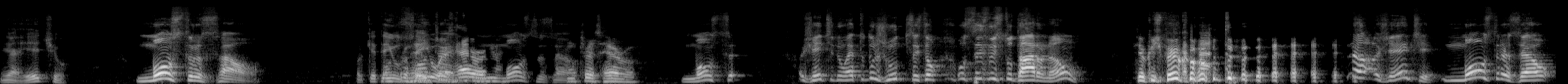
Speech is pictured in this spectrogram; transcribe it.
E aí, tio? Monstro Porque tem Monstro o Z e o Harrow, né? Monstro Montrezl Harrell. Monstro. Gente, não é tudo junto. Vocês, estão... Vocês não estudaram, não? Eu que te pergunto. Não, gente. Monstrezel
